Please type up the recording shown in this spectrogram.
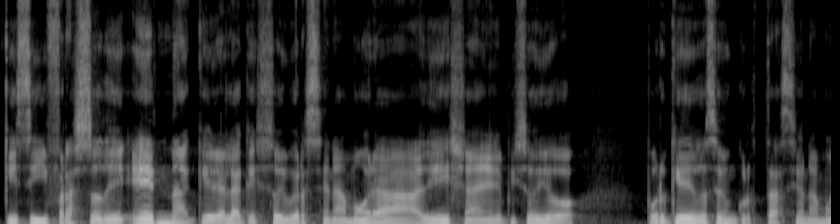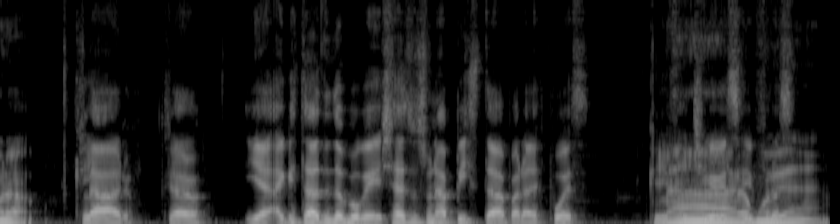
Que se disfrazó de Edna, que era la que Soyber se enamora de ella en el episodio ¿Por qué debo ser un crustáceo enamorado? Claro, claro. Y hay que estar atento porque ya eso es una pista para después. Claro, muy bien.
